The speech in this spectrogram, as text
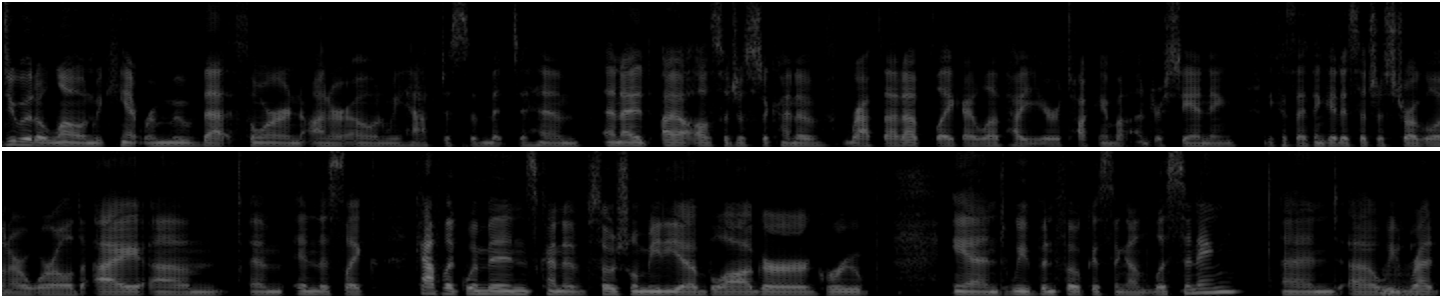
do it alone. We can't remove that thorn on our own. We have to submit to Him. And I, I also, just to kind of wrap that up, like I love how you're talking about understanding because I think it is such a struggle in our world. I um, am in this like Catholic women's kind of social media blogger group, and we've been focusing on listening. And uh, we Mm. read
